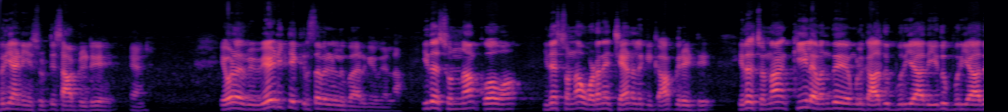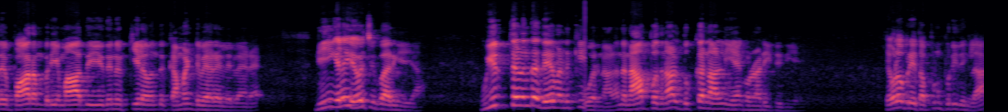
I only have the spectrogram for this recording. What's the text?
பிரியாணியை சுட்டு சாப்பிட்டுட்டு எவ்வளோ எவ்வளவு வேடிக்கை கிறிஸ்தவர்கள் பாருங்க இவங்க எல்லாம். இதை சொன்னா கோவம் இதை சொன்னா உடனே சேனலுக்கு காப்பிரைட்டு இதை சொன்னா கீழே வந்து உங்களுக்கு அது புரியாது இது புரியாது பாரம்பரியம் அது இதுன்னு கீழே வந்து கமெண்ட் வேற இல்லை வேற. நீங்களே யோசிச்சு பாருங்க ஐயா. உயிர்த்தெழுந்த தேவனுக்கு ஒரு நாள் அந்த நாற்பது நாள் துக்க நாள்னு ஏன் கொண்டாடிட்டு இருக்கீங்க? எவ்வளவு பெரிய தப்புன்னு புரியுதுங்களா?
